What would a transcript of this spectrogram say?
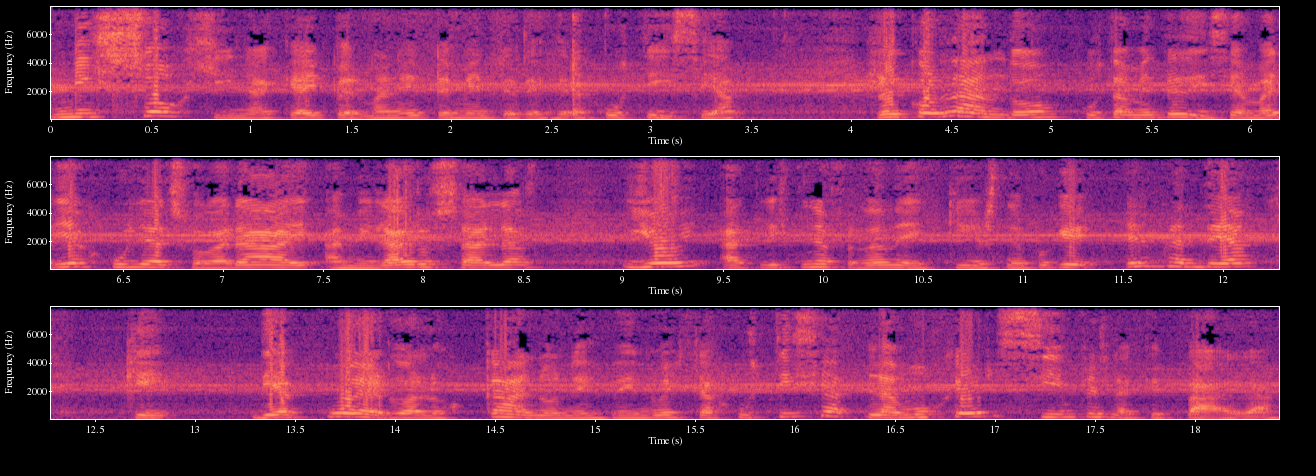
misógina que hay permanentemente desde la justicia, recordando, justamente dice, a María Julia Alzogaray, a Milagro Salas y hoy a Cristina Fernández de Kirchner, porque él plantea que de acuerdo a los cánones de nuestra justicia, la mujer siempre es la que paga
